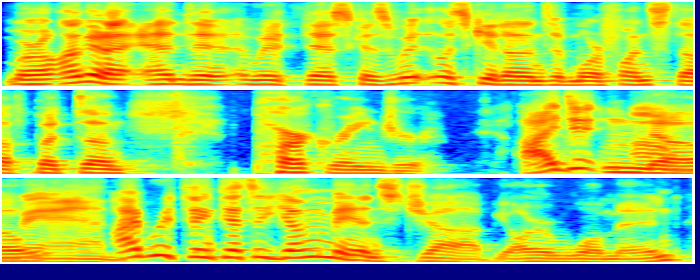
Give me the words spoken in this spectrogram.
Merle. I'm going to end it with this because let's get on to more fun stuff. But um, park ranger. I didn't oh, know. Man. I would think that's a young man's job or woman.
